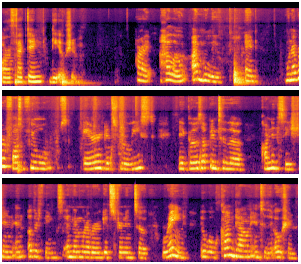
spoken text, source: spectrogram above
are affecting the ocean. All right, hello, I'm Julio. And whenever fossil fuels air gets released, it goes up into the condensation and other things. And then whenever it gets turned into rain, it will come down into the ocean.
